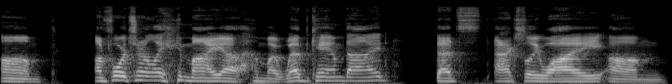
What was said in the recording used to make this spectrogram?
Um, unfortunately, my uh my webcam died. That's actually why um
